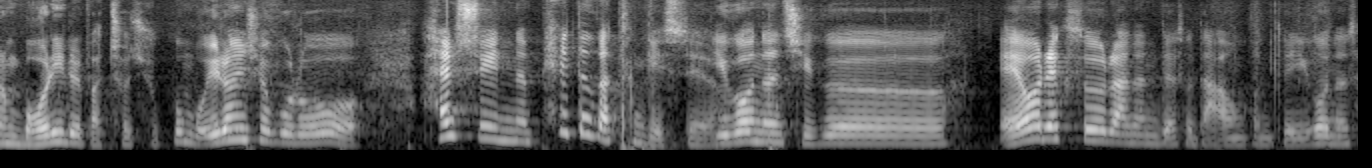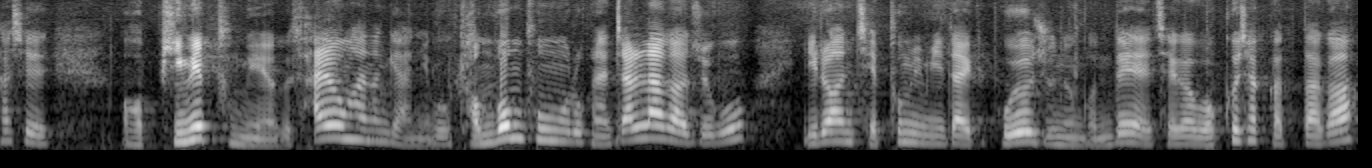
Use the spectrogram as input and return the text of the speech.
그럼 머리를 받쳐주고 뭐 이런 식으로 할 수 있는 패드 같은 게 있어요. 이거는 지금 에어렉스라는 데서 나온 건데 이거는 사실 어, 비매품이에요. 그 사용하는 게 아니고 견본품으로 그냥 잘라가지고 이런 제품입니다 이렇게 보여주는 건데 제가 워크샵 갔다가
